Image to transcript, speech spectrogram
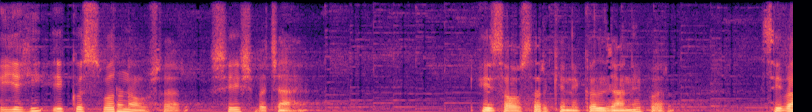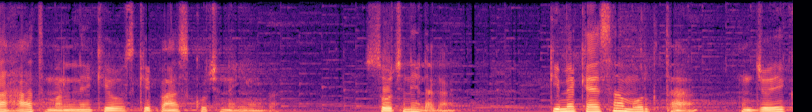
यही एक स्वर्ण अवसर शेष बचा है। इस अवसर के निकल जाने पर सिवा हाथ मलने के उसके पास कुछ नहीं होगा। सोचने लगा। कि मैं कैसा मूर्ख था जो एक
